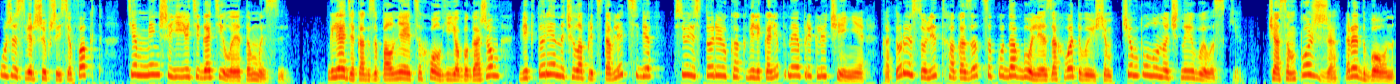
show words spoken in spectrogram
уже свершившийся факт, тем меньше ее тяготила эта мысль. Глядя, как заполняется холл ее багажом, Виктория начала представлять себе всю историю как великолепное приключение, которое сулит оказаться куда более захватывающим, чем полуночные вылазки. Часом позже Редбоун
